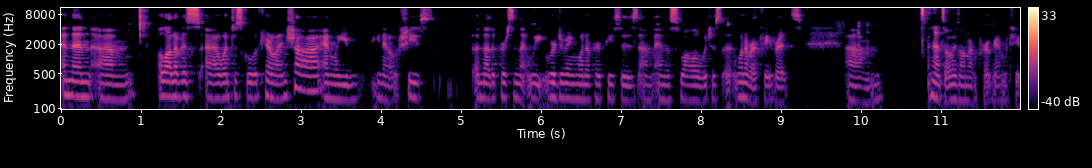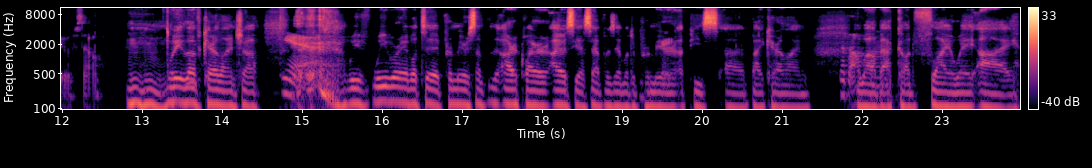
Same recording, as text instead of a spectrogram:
And then um, a lot of us uh, went to school with Caroline Shaw, and we, you know, she's another person that we were doing one of her pieces, um, and the Swallow, which is uh, one of our favorites. Um, and that's always on our program too. So Mm-hmm. We love Caroline Shaw. yeah, We've we were able to premiere something. Our choir IOCSF was able to premiere a piece uh, by Caroline that's a while back called "Fly Away I,"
